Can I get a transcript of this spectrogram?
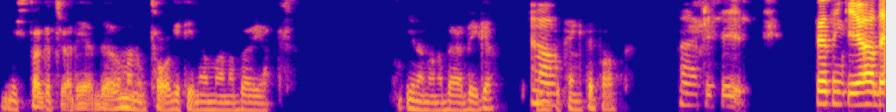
misstaget tror jag. Det, det har man nog tagit innan man har börjat, innan man har börjat bygga. Man ja. inte tänkte på allt. Nej, precis. För jag tänker, jag hade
